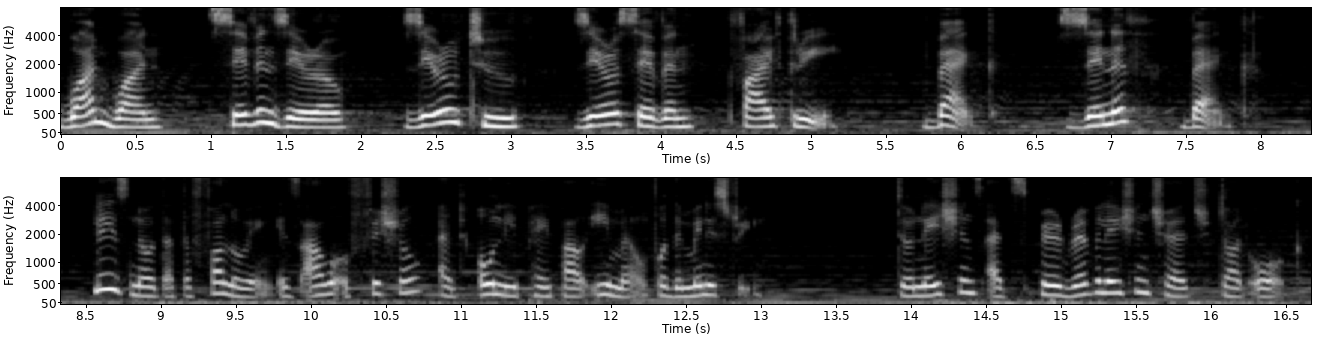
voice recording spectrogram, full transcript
1170020753. Bank Zenith Bank. Please note that the following is our official and only PayPal email for the ministry donations at spiritrevelationchurch.org.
